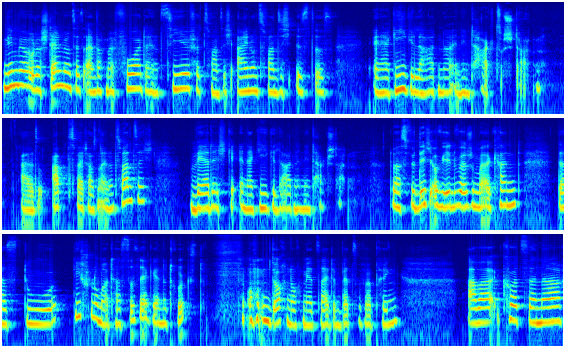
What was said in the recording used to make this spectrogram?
Nehmen wir oder stellen wir uns jetzt einfach mal vor, dein Ziel für 2021 ist es, energiegeladener in den Tag zu starten. Also ab 2021 werde ich energiegeladen in den Tag starten. Du hast für dich auf jeden Fall schon mal erkannt, dass du die Schlummertaste sehr gerne drückst, um doch noch mehr Zeit im Bett zu verbringen. Aber kurz danach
